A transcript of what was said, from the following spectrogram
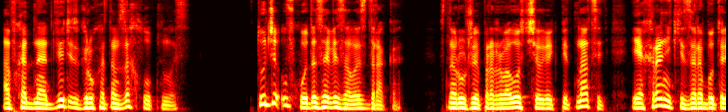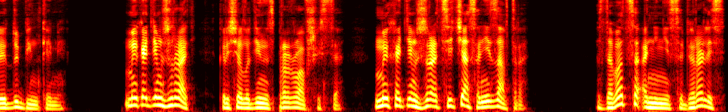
а входная дверь с грохотом захлопнулась. Тут же у входа завязалась драка. Снаружи прорвалось человек 15, и охранники заработали дубинками. «Мы хотим жрать!» — кричал один из прорвавшихся. «Мы хотим жрать сейчас, а не завтра!» Сдаваться они не собирались,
